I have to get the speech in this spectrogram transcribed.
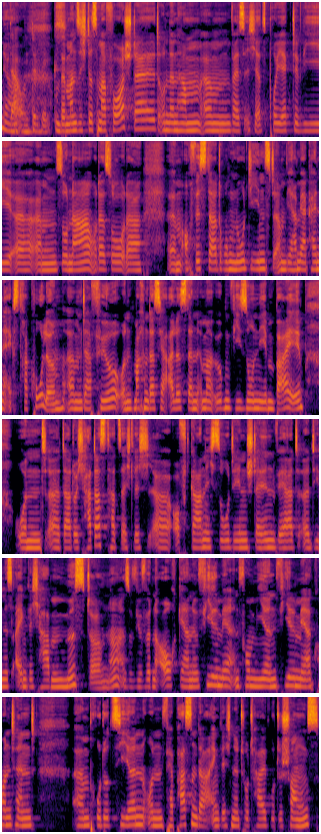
ja. da unterwegs. Und wenn man sich das mal vorstellt und dann haben, ähm, weiß ich jetzt, Projekte wie äh, ähm, Sonar oder so oder ähm, auch Vista Drogennotdienst, ähm, wir haben ja keine extra Kohle ähm, dafür und machen das ja alles dann immer irgendwie so nebenbei. Und äh, dadurch hat das tatsächlich äh, oft gar nicht so den Stellenwert, äh, den es eigentlich haben müsste. Ne? Also wir würden auch gerne viel mehr informieren, viel mehr Content ähm, produzieren und verpassen da eigentlich eine total gute Chance.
